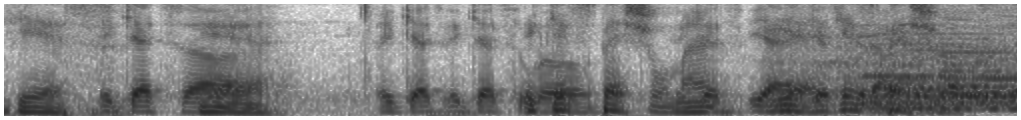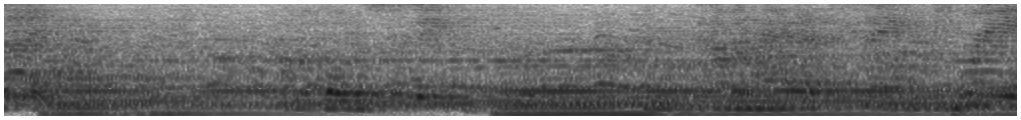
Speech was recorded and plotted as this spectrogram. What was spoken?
Yes. It gets. Uh, yeah. It gets. It gets a it little. It gets special, man. Gets, yeah, yeah, It gets, it gets special. Tonight, I'm gonna go to sleep, and I'm gonna have that same dream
